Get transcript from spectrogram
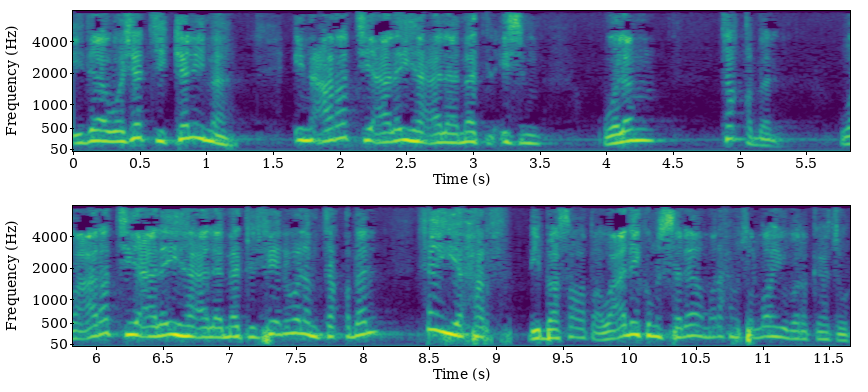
إذا وجدت كلمة إن عرضت عليها علامات الاسم ولم تقبل وعرضت عليها علامات الفعل ولم تقبل فهي حرف ببساطة. وعليكم السلام ورحمة الله وبركاته.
